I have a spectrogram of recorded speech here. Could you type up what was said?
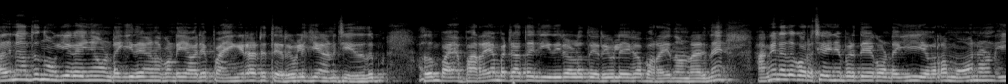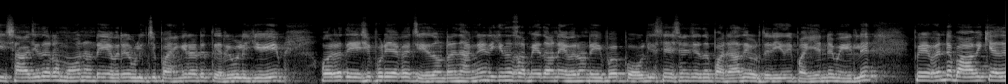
അതിനകത്ത് നോക്കി കഴിഞ്ഞാൽ ഉണ്ടെങ്കിൽ ഇത് കണക്കുണ്ടെങ്കിൽ അവരെ ഭയങ്കരമായിട്ട് തെറി വിളിക്കുകയാണ് ചെയ്തത്. അതും പറയാൻ പറ്റാത്ത രീതിയിലുള്ള തെറിവിളിയൊക്കെ പറയുന്നുണ്ടായിരുന്നേ. അങ്ങനെ അത് കുറച്ച് കഴിഞ്ഞപ്പോഴത്തേക്ക് ഉണ്ടെങ്കിൽ ഇവരുടെ മോൻ ഈ ഷാജിദയുടെ മോനുണ്ടെങ്കിൽ ഇവരെ വിളിച്ച് ഭയങ്കരമായിട്ട് തെറി വിളിക്കുകയും ഓരോ ദേഷ്യപ്പൊടിയൊക്കെ ചെയ്തുകൊണ്ടിരുന്നത് അങ്ങനെ ഇരിക്കുന്ന സമയത്താണ് ഇവരുണ്ട് ഇപ്പോൾ പോലീസ് സ്റ്റേഷനിൽ ചെന്ന് പരാതി കൊടുത്തിരിക്കുന്നത് ഈ പയ്യന്റെ മേലിൽ. ഇപ്പോൾ ഇവന്റെ ഭാവിക്ക് അത്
